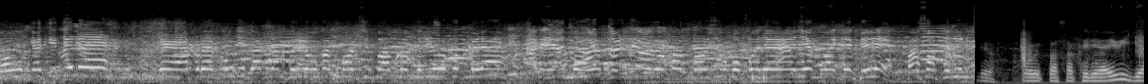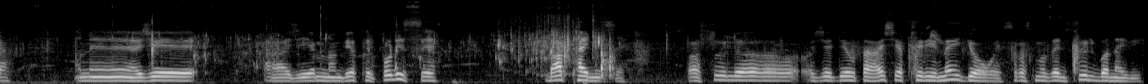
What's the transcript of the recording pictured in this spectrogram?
હું કહેતી હતી ને કે આપણે કુંડી ગાંઠિયા ફરી વખત મળશું તો આપણે ફરી વખત મળ્યા અને ફરી ઘરે. પાછા ઘરે આવી ગયા. અને હજે આજે એમના બેખર પડી જ છે થાયની છે. તો સૂલ જે દેવતા હશે ફેરી નહીં ગયો હોય. સરસ મજાની સૂલ બનાવી.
